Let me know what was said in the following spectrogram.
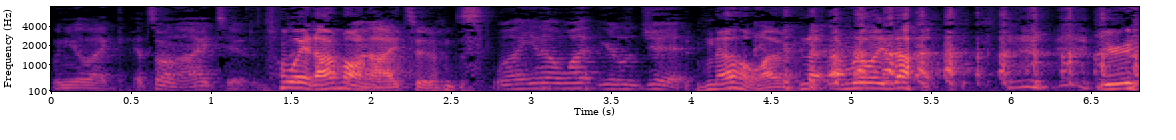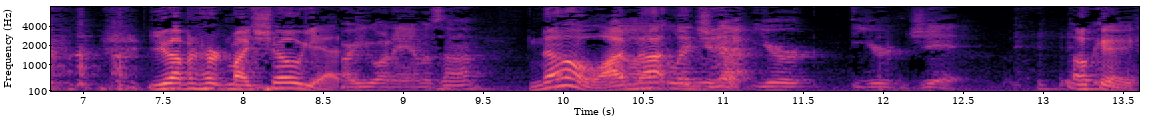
When you're like, it's on iTunes. Wait, I'm on Wow. iTunes. Well, you know what? You're legit. No, I'm, not, I'm really not. You're, you haven't heard my show yet. Are you on Amazon? no, I'm Uh, not legit. You're, not, you're you're jit. okay,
